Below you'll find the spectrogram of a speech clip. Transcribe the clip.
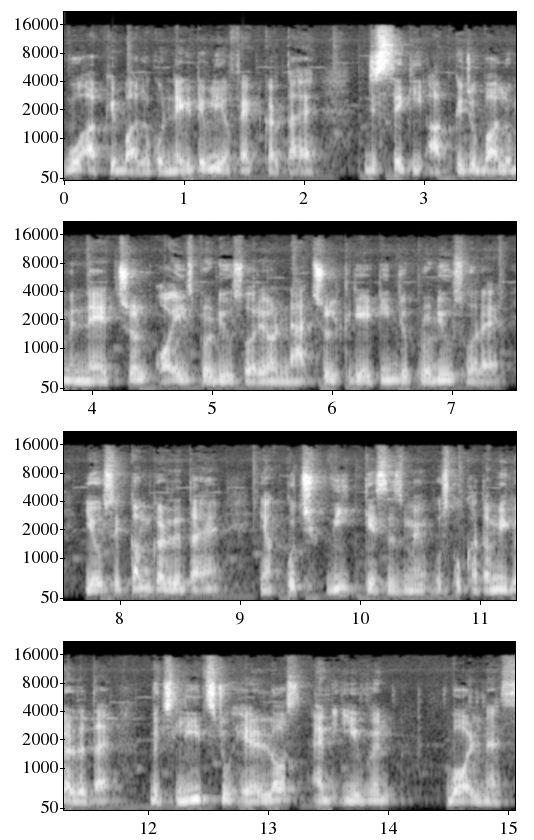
वो आपके बालों को नेगेटिवली अफेक्ट करता है, जिससे कि आपके जो बालों में नेचुरल ऑयल्स प्रोड्यूस हो रहे हैं और नेचुरल क्रिएटिन जो प्रोड्यूस हो रहा है, ये उसे कम कर देता है या कुछ वीक केसेस में उसको ख़त्म ही कर देता है which leads to hair loss and even baldness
